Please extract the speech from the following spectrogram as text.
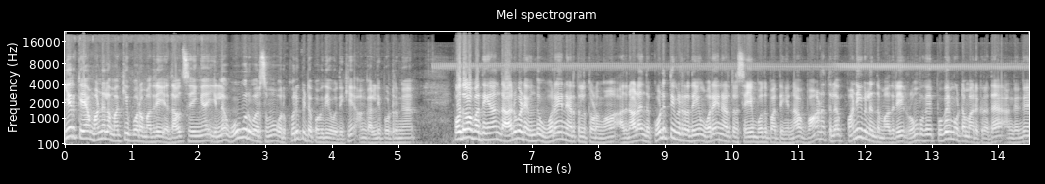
இயற்கையாக மண்ணில் மக்கி போகிற மாதிரி ஏதாவது செய்யுங்க. இல்லை ஒவ்வொரு வருஷமும் ஒரு குறிப்பிட்ட பகுதியை ஒதுக்கி அங்கே அள்ளி போட்டுருங்க. பொதுவாக பார்த்தீங்கன்னா இந்த அறுவடை வந்து ஒரே நேரத்தில் தொடங்கும். அதனால் இந்த கொளுத்தி விடுறதையும் ஒரே நேரத்தில் செய்யும்போது பார்த்தீங்கன்னா வானத்தில் பனி விழுந்த மாதிரி ரொம்பவே புகைமூட்டமாக இருக்கிறத அங்கங்கே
